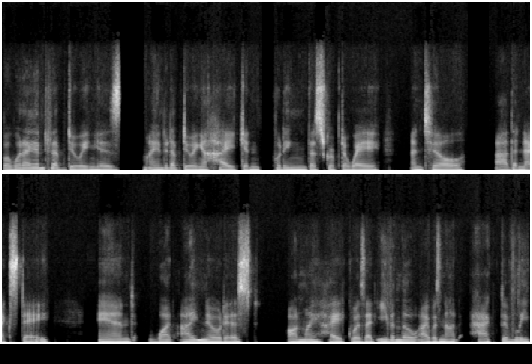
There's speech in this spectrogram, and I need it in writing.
But what I ended up doing is I ended up doing a hike and putting the script away until uh, the next day. And what I noticed on my hike was that even though I was not actively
